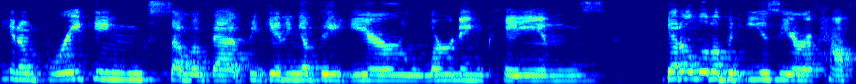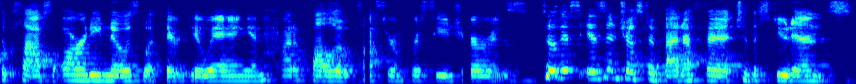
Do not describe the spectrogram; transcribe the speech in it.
you know, breaking some of that beginning of the year learning pains, get a little bit easier if half the class already knows what they're doing and how to follow classroom procedures. So this isn't just a benefit to the students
